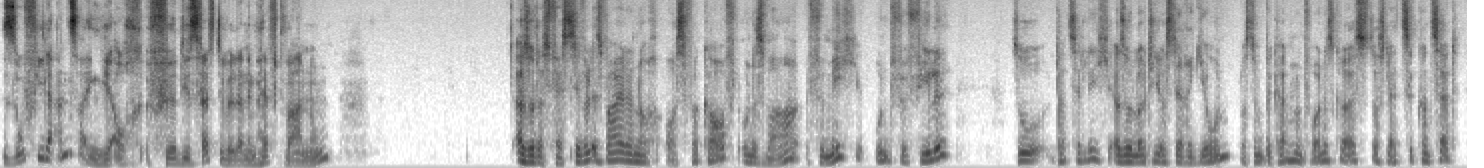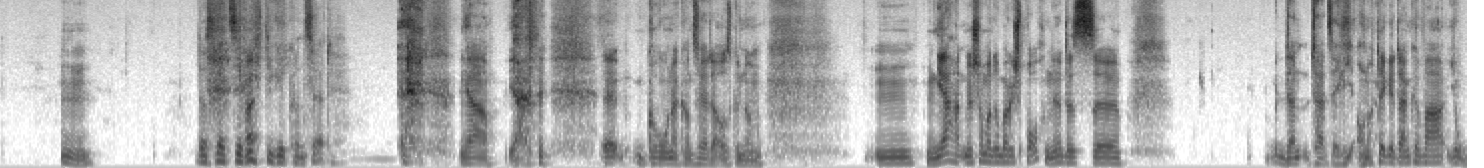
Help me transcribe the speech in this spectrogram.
So viele Anzeigen, wie auch für dieses Festival dann im Heft waren, ne? Also das Festival, es war ja dann noch ausverkauft und es war für mich und für viele so tatsächlich, also Leute hier aus der Region, aus dem Bekannten- und Freundeskreis, das letzte Konzert. Mhm. Das letzte war, richtige Konzert. Ja, ja, äh, Corona-Konzerte ausgenommen. Mhm. Ja, hatten wir schon mal drüber gesprochen, ne, dass äh, dann tatsächlich auch noch der Gedanke war, jo,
